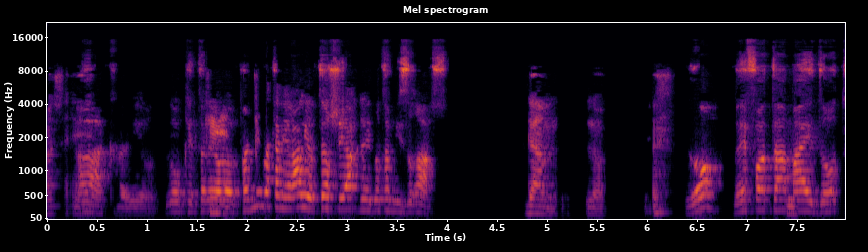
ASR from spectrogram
אה, אקראיות. לא, כי אתה כן. נראה, לפעמים אתה נראה לי יותר שייך לעדות המזרח. גם, לא. לא? מאיפה אתה? מה העדות?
